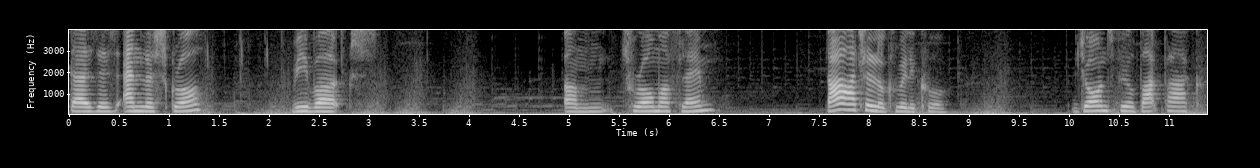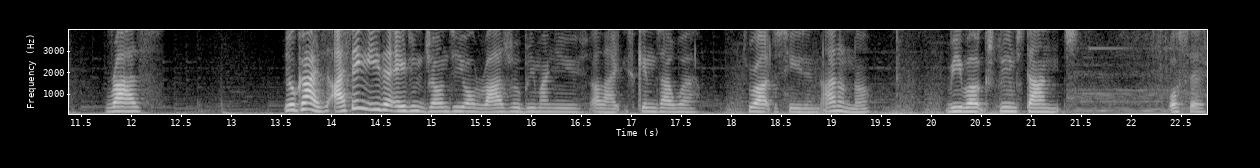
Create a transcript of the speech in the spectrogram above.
There's this endless scroll. V-Bucks. Um, Trauma Flame. That actually looks really cool. Jonesfield backpack. Raz. Yo guys, I think either Agent Jonesy or Raz will be my new uh, like skins I wear throughout the season. I don't know. V-Bucks, Dream Stance. What's it?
